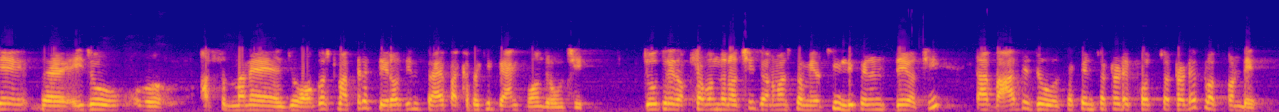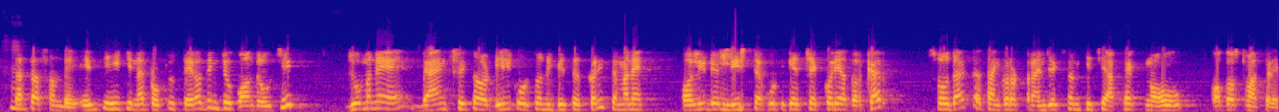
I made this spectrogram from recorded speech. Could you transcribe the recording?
ଯେ ଏଇ ଯୋଉ ମାନେ ଯୋଉ ଅଗଷ୍ଟ ମାସରେ ତେର ଦିନ ପ୍ରାୟ ପାଖାପାଖି ବ୍ୟାଙ୍କ ବନ୍ଦ ରହୁଛି ଯୋଉଥିରେ ରକ୍ଷାବନ୍ଧନ ଅଛି ଜନ୍ମାଷ୍ଟମୀ ଅଛି ଇଣ୍ଡିପେଣ୍ଡେନ୍ସ ଡେ ଅଛି ତା ବାଦ ଯୋଉ second Saturday fourth Saturday plus Sunday ଚାରିଟା ସଣ୍ଡେ ଏମିତି ହେଇକିନା ଟୋଟାଲ ତେର ଦିନ ଯୋଉ ବନ୍ଦ ରହୁଛି ଯୋଉମାନେ ବ୍ୟାଙ୍କ ସହିତ ଡିଲ୍ କରୁଛନ୍ତି ବିଶେଷ କରି ସେମାନେ ହଲିଡେ ଲିଷ୍ଟଟାକୁ ଟିକେ ଚେକ୍ କରିବା ଦରକାର ସୋ ଦ୍ୟାଟ ତାଙ୍କର ଟ୍ରାଞ୍ଜାକ୍ସନ କିଛି ଆଫେକ୍ଟ ନ ହଉ ଅଗଷ୍ଟ ମାସରେ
